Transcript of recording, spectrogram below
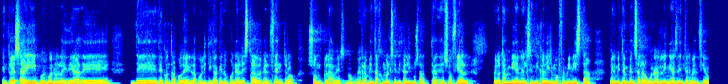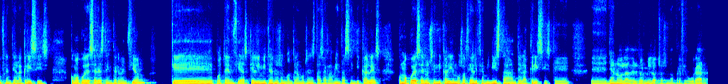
Entonces ahí, pues bueno, la idea de de, contrapoder y la política que no pone al Estado en el centro son claves. ¿no? Herramientas como el sindicalismo eh, social, pero también el sindicalismo feminista, permiten pensar algunas líneas de intervención frente a la crisis. ¿Cómo puede ser esta intervención? ¿Qué potencias, qué límites nos encontramos en estas herramientas sindicales? ¿Cómo puede ser un sindicalismo social y feminista ante la crisis que eh, ya no la del 2008, sino prefigurar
